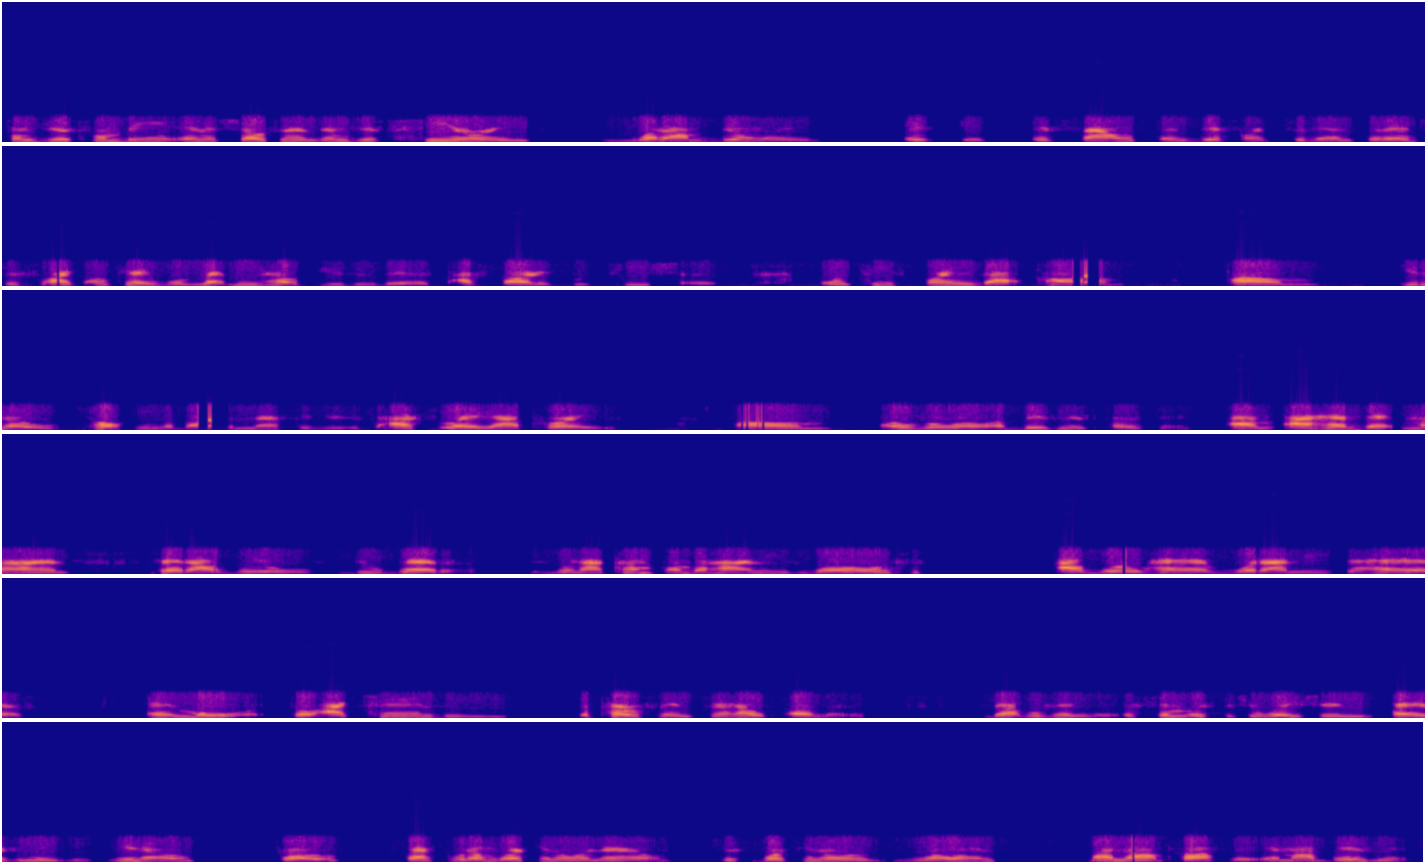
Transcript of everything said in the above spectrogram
From just from being in a shelter and them just hearing what I'm doing, it it it sounds indifferent to them. So they're just like, okay, well, let me help you do this. I started some T-shirts on Teespring.com. Um, you know, talking about the messages. I slay, I praise. Um, overall, a business person. I, I have that mind that I will do better. When I come from behind these walls, I will have what I need to have and more. So I can be the person to help others that was in a similar situation as me, you know? So that's what I'm working on now. Just working on growing my nonprofit and my business.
